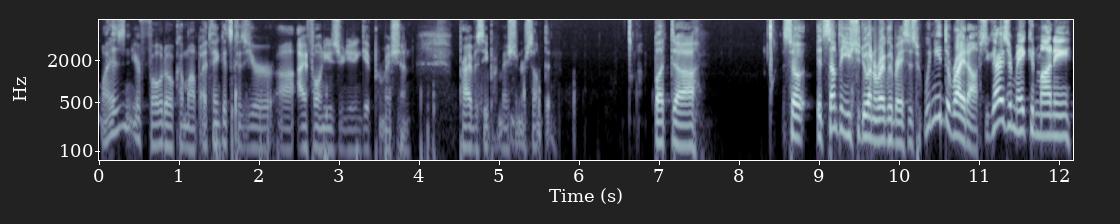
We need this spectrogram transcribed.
Why doesn't your photo come up? I think it's because your uh, iPhone user didn't give permission, privacy permission or something. But uh, so it's something you should do on a regular basis. We need the write offs. You guys are making money.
